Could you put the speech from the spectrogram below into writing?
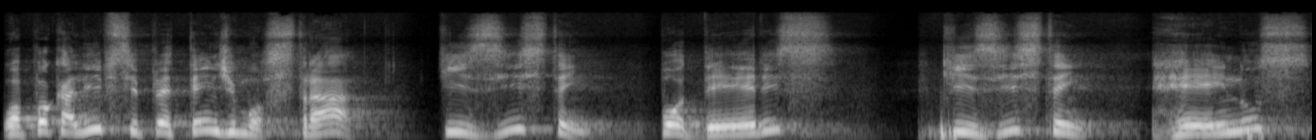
O Apocalipse pretende mostrar que existem poderes, que existem reinos,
